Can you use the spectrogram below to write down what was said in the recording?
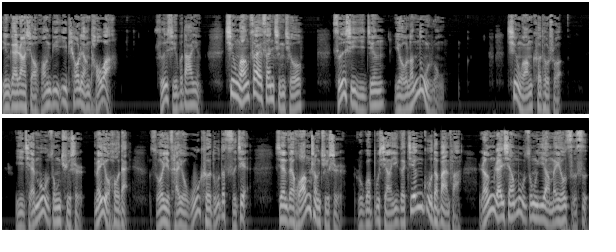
应该让小皇帝一挑两头啊！慈禧不答应，庆王再三请求，慈禧已经有了怒容。庆王磕头说：“以前穆宗去世没有后代，所以才有无可读的死谏。现在皇上去世，如果不想一个坚固的办法，仍然像穆宗一样没有子嗣。”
